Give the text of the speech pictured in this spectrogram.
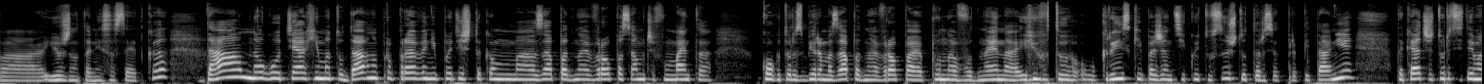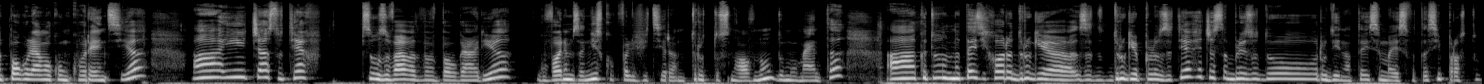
а, южната ни съседка. Да, много от тях имат отдавна проправени пътища към а, Западна Европа, само че в момента колкото разбираме, Западна Европа е понаводнена и от украински бежанци, които също търсят препитание, така че турците имат по-голяма конкуренция а, и част от тях се озовават в България. Говорим за ниско квалифициран труд основно до момента, а като на тези хора другия, за, другия плюс за тях е, че са близо до родината и семействата си, просто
